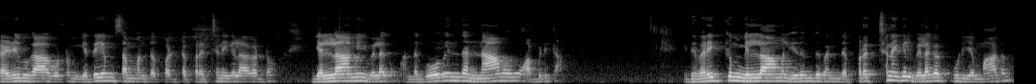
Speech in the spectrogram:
கழிவுகாகட்டும் இதயம் சம்பந்தப்பட்ட பிரச்சனைகளாகட்டும் எல்லாமே விலகும். அந்த கோவிந்த நாமமும் அப்படித்தான். இது வரைக்கும் இல்லாமல் இருந்து வந்த பிரச்சனைகள் விலகக்கூடிய மாதம்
